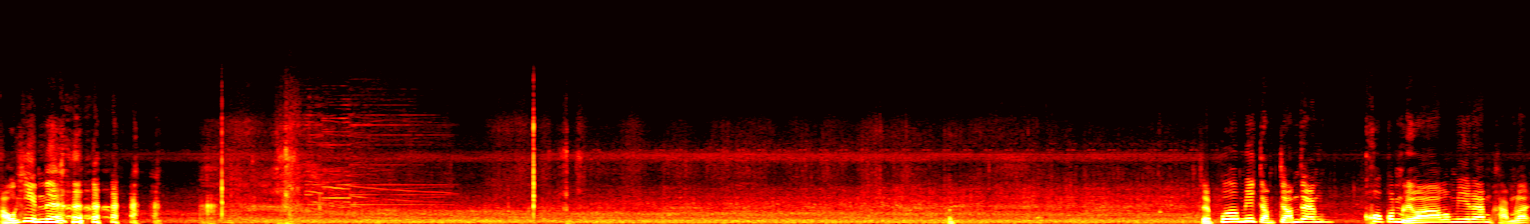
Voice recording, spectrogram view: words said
เอาหินเนี่ย แต่เพื่อมีจำจำแต่ควบก็เหลือว่ามีแรมขำเลย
